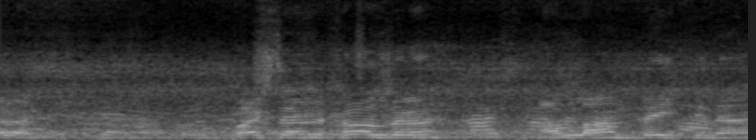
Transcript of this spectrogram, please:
Evet. Başlarını kaldırın. Allah'ın beytine.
